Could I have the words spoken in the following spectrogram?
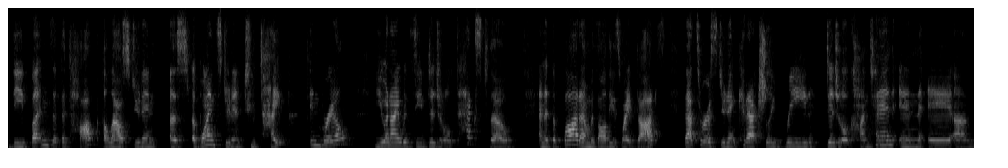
The buttons at the top allow student, a, a blind student to type in Braille. You and I would see digital text though. And at the bottom with all these white dots, that's where a student could actually read digital content in a, um,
